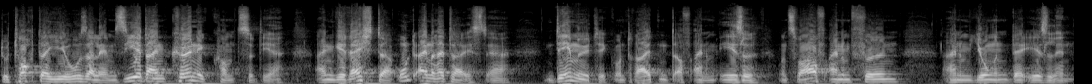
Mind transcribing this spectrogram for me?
du Tochter Jerusalem, siehe, dein König kommt zu dir, ein Gerechter und ein Retter ist er, demütig und reitend auf einem Esel, und zwar auf einem Füllen, einem Jungen der Eselin.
